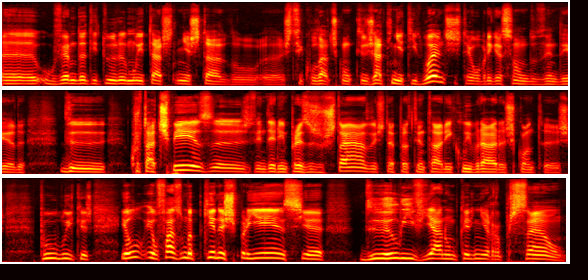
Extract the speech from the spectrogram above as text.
Uh, o governo da ditadura militar tinha estado uh, as dificuldades com que já tinha tido antes, isto é a obrigação de vender, de cortar despesas, vender empresas do Estado, isto é para tentar equilibrar as contas públicas. Ele, ele faz uma pequena experiência de aliviar um bocadinho a repressão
